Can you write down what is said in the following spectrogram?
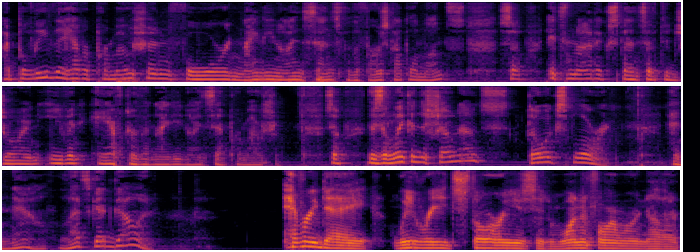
I believe they have a promotion for 99 cents for the first couple of months. So it's not expensive to join even after the 99 cent promotion. So there's a link in the show notes. Go exploring. And now let's get going. Every day we read stories in one form or another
